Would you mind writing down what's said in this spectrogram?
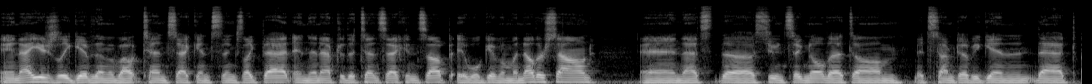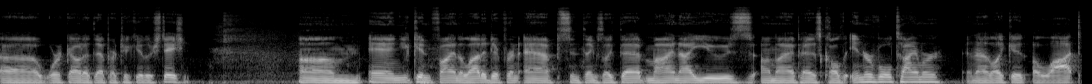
and I usually give them about 10 seconds, things like that. And then after the 10 seconds up, it will give them another sound, and that's the student signal that um, it's time to begin that uh, workout at that particular station. Um, and you can find a lot of different apps and things like that. Mine I use on my iPad is called Interval Timer, and I like it a lot.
